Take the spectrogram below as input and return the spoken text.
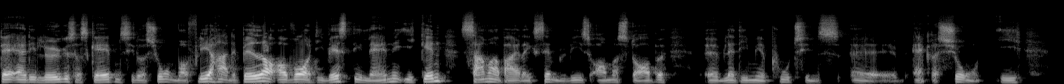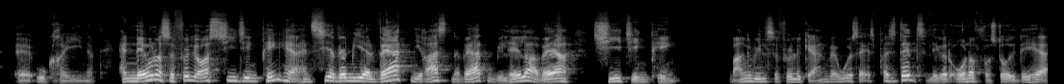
der er det lykkedes at skabe en situation, hvor flere har det bedre, og hvor de vestlige lande igen samarbejder eksempelvis om at stoppe øh, Vladimir Putins øh, aggression i øh, Ukraine. Han nævner selvfølgelig også Xi Jinping her. Han siger, hvem i alverden i resten af verden vil hellere være Xi Jinping. Mange vil selvfølgelig gerne være USA's præsident, ligger det underforstået i det her,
